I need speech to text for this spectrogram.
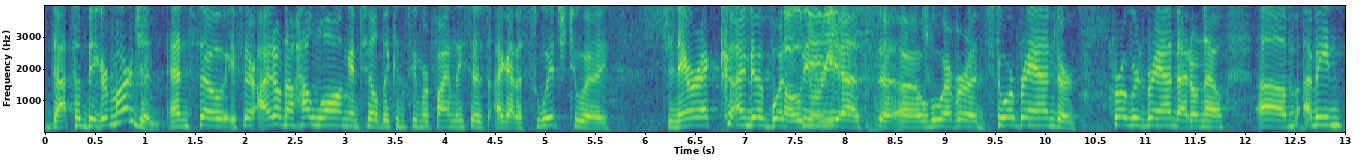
that's a bigger margin. And so if they're, I don't know how long until the consumer finally says, I got to switch to a generic kind of what's oh, the yes, uh, uh, whoever a store brand or Kroger's brand, I don't know. Um, I mean,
